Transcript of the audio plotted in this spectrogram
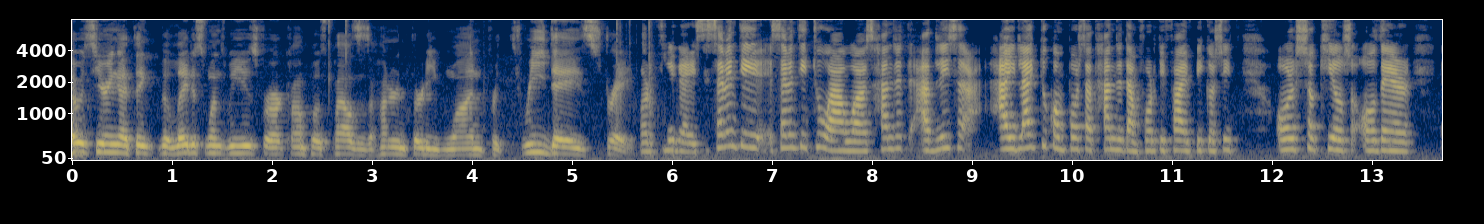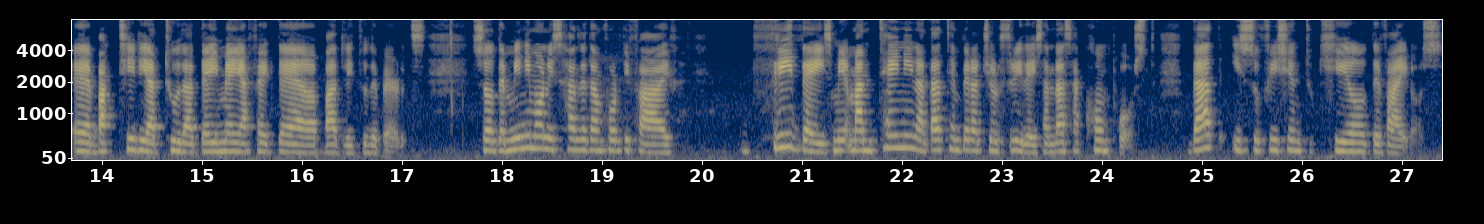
I was hearing. I think the latest ones we use for our compost piles is 131 for three days straight. for three days 70 72 hours 100 at least uh, i like to compost at 145 because it also kills other uh, bacteria too that they may affect uh, badly to the birds so the minimum is 145 three days maintaining at that temperature three days and that's a compost that is sufficient to kill the virus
